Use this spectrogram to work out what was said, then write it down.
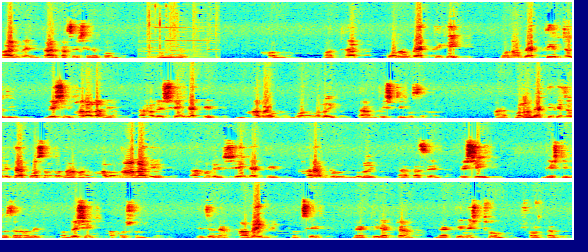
আসবে, তার কাছে সেরকম মনোযোগ হবে। অর্থাৎ কোনো ব্যক্তিকে, কোনো ব্যক্তির যদি বেশি ভালো লাগে, তাহলে সেই ব্যক্তির ভালো গুণগুলোই তার দৃষ্টিগোচর হবে। আর কোনো ব্যক্তিকে যদি তার পছন্দ না হয়, ভালো না লাগে তাহলে সেই ব্যক্তির খারাপ গুণগুলোই তার কাছে বেশি দৃষ্টিগোচর হবে বা বেশি আকর্ষণ করবে। এই জন্য আবেগ হচ্ছে ব্যক্তির একটা ব্যক্তিনিষ্ঠ শর্তাবলী।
